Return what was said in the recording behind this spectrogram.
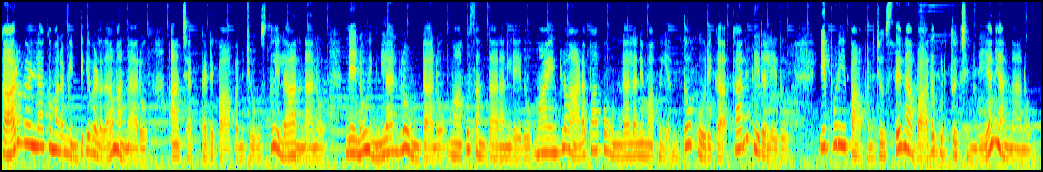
కారు వెళ్ళాక మనం ఇంటికి వెళదాం అన్నారు. ఆ చక్కటి పాపను చూస్తూ ఇలా అన్నాను. నేను ఇంగ్లాండ్లో ఉంటాను మాకు సంతానం లేదు మా ఇంట్లో ఆడపాప ఉండాలని మాకు ఎంతో కోరిక కానీ తీరలేదు. ఇప్పుడు ఈ పాపను చూస్తే నా బాధ గుర్తొచ్చింది అని అన్నాను.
